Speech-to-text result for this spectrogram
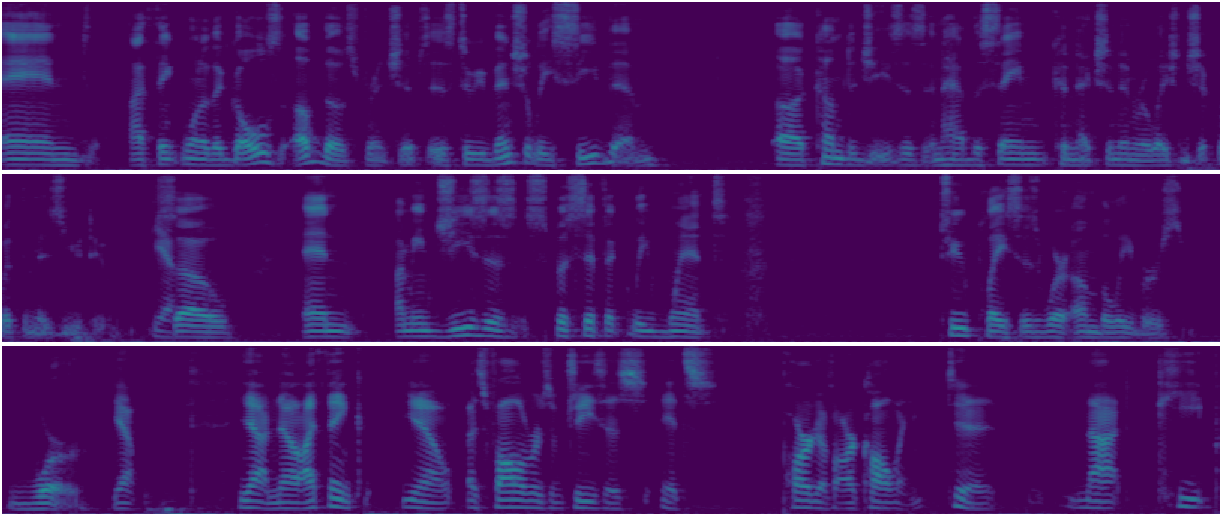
And I think one of the goals of those friendships is to eventually see them uh, come to Jesus and have the same connection and relationship with them as you do. Yeah. So, and I mean, Jesus specifically went to places where unbelievers were. Yeah. Yeah, no, I think, you know, as followers of Jesus, it's part of our calling to not keep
